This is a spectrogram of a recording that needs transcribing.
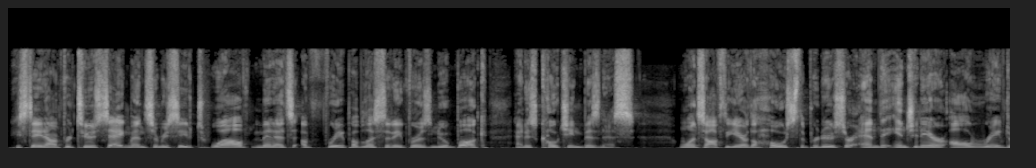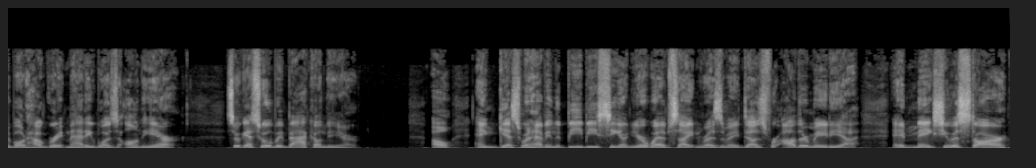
He stayed on for two segments and received 12 minutes of free publicity for his new book and his coaching business. Once off the air, the host, the producer, and the engineer all raved about how great Maddie was on the air. So, guess who will be back on the air? Oh, and guess what having the BBC on your website and resume does for other media? It makes you a star.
